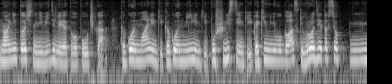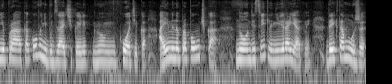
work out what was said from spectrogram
но они точно не видели этого паучка. Какой он маленький, какой он миленький, пушистенький, какие у него глазки. Вроде это все не про какого-нибудь зайчика или котика, а именно про паучка. Но он действительно невероятный. Да и к тому же,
